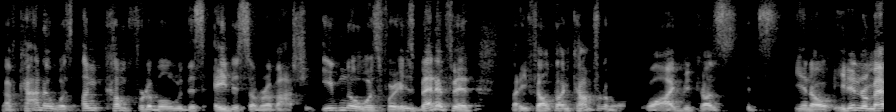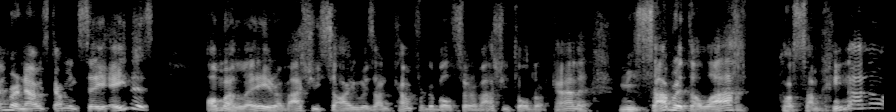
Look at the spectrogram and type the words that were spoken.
Rav Kana was uncomfortable with this edis of Rav Ashi, even though it was for his benefit, but he felt uncomfortable. Why? Because it's you know he didn't remember. Now he's coming say edis. Omalei, Rav Ashi saw he was uncomfortable, so Rav Ashi told Rav Kana, "Misavret alach kosamchinano."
